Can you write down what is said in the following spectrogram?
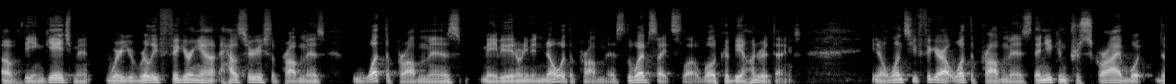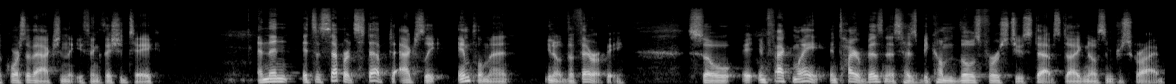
of the engagement, where you're really figuring out how serious the problem is, what the problem is, maybe they don't even know what the problem is. The website's slow. Well, it could be a hundred things. You know, once you figure out what the problem is, then you can prescribe what the course of action that you think they should take. And then it's a separate step to actually implement, you know, the therapy. So, in fact, my entire business has become those first two steps diagnose and prescribe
